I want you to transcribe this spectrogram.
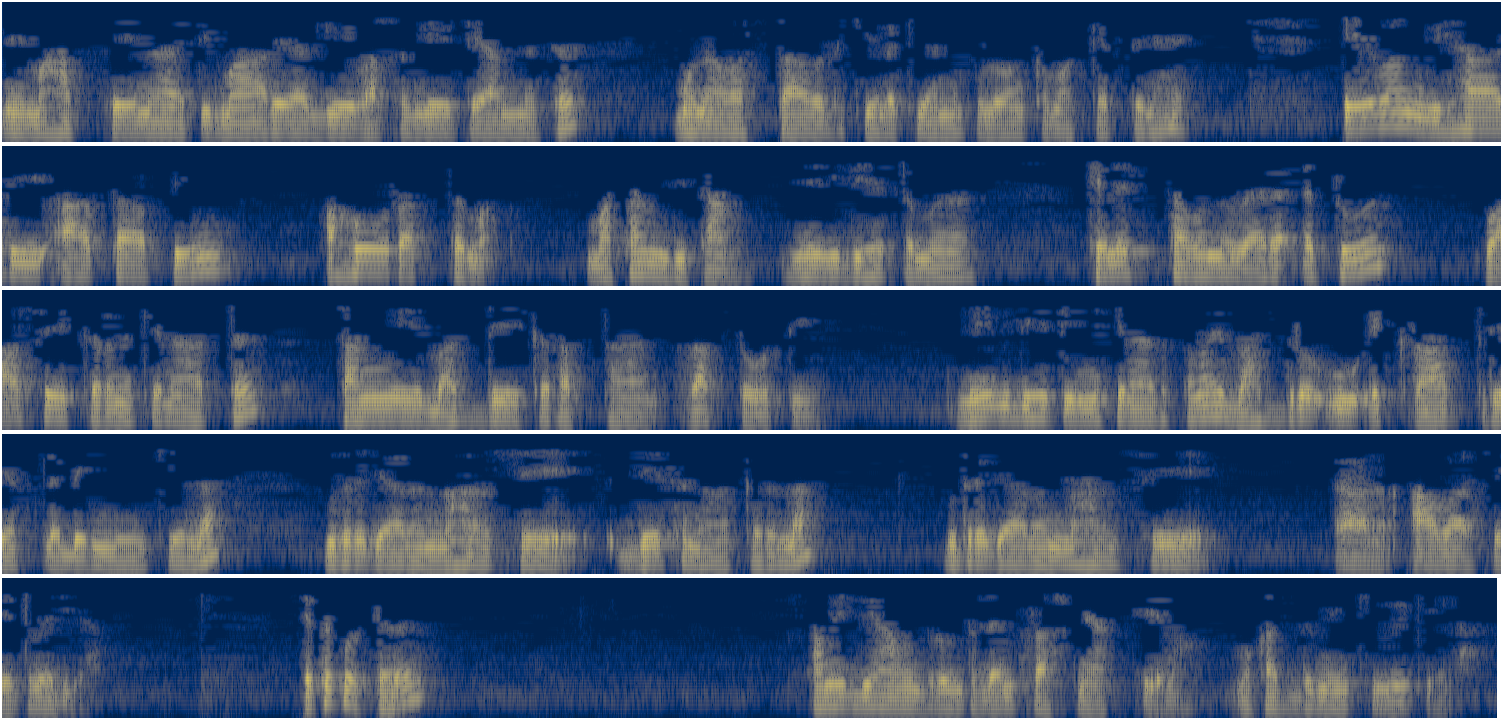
මේ මහත් සේනා ඇති මාර්යාගේ වසඟයට යන්නට මොන අවස්ථාවද කියලා කියන්න පුළුවන් කමක් නැත්තේ. ඒවන් විහාරී ආතාපින් අහෝරත්තම මතන්දිතං මේ විදිහටම කෙලස් තවන වැර ඇතුව වාසය කරන කෙනාට සංවේ බද්දේ කරත්තාන් රත්තෝති මේ විදිහට ඉන්න කෙනාට තමයි භද්‍ර වූ එක් රාත්‍රියක් ලැබෙන්නේ කියලා බුදුරජාණන් වහන්සේ දේශනා කරලා බුදුරජාණන් වහන්සේ ආවාසයට වැඩියා. එතකොට සමිද්ධාමඳුරන්ට දැන් ප්‍රශ්නයක් තියෙනවා. මොකද්ද මේ කිව්වේ කියලා.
